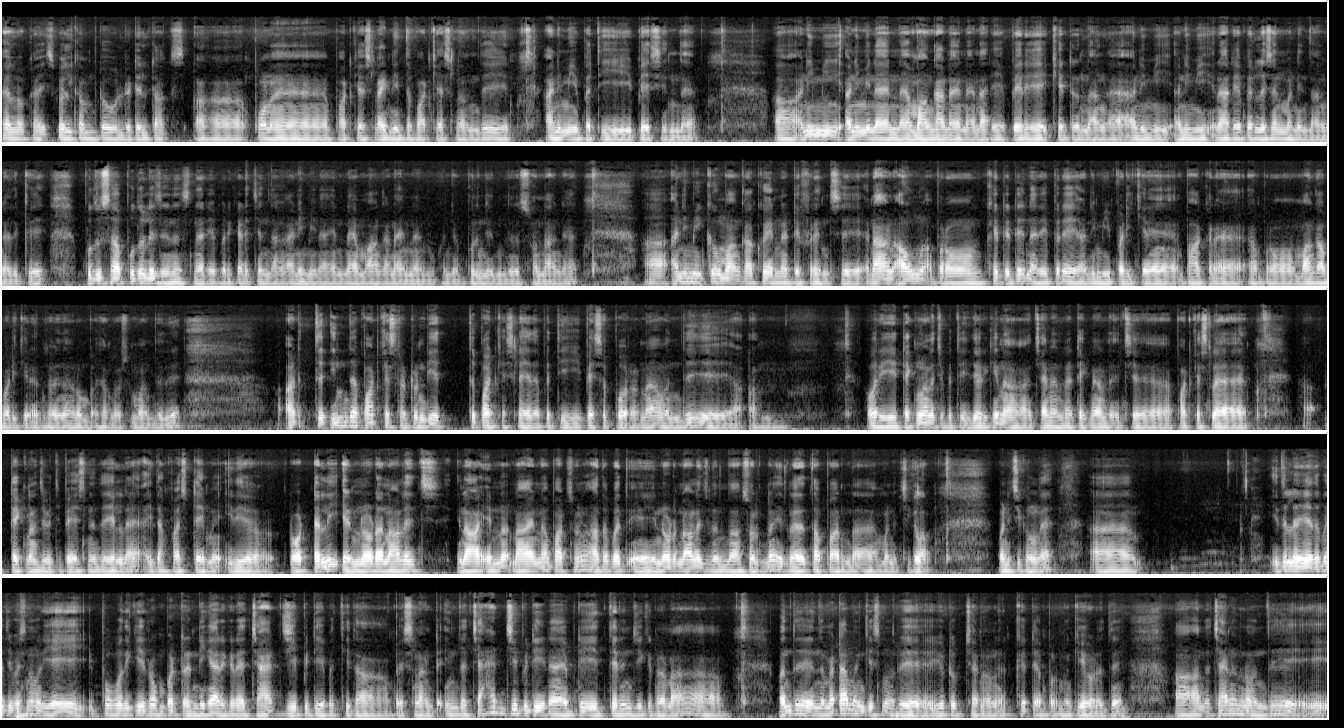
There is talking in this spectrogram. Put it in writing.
Hello guys welcome to little talks போன பாட்காஸ்ட்டில் இந்த பாட்காஸ்ட்டில் வந்து அனிமியை பற்றி பேசியிருந்தேன். அனிமி அனிமினா என்ன? மாங்கானா என்ன? நிறைய பேர் கேட்டிருந்தாங்க. அனிமி அனிமி நிறைய பேர் லெசன் பண்ணியிருந்தாங்க அதுக்கு. புதுசாக புது லெசனஸ் நிறைய பேர் கிடச்சிருந்தாங்க. அனிமினா என்ன? மாங்கானா என்னன்னு கொஞ்சம் புரிஞ்சிருந்து சொன்னாங்க. அனிமிக்கும் மாங்காக்கும் என்ன டிஃப்ரென்ஸு நான் அவங்க அப்புறம் கேட்டுட்டு நிறைய பேர் அனிமி படிக்கிறேன் பார்க்குறேன் அப்புறம் மாங்கா படிக்கிறேன்னு சொல்லி தான் ரொம்ப சந்தோஷமாக இருந்தது. அடுத்து இந்த பாட்காஸ்ட்டில் டுவெண்ட்டி எத்து பாட்காஸ்ட்டில் எதை பற்றி பேச போகிறேன்னா வந்து ஒரு டெக்னாலஜி பற்றி இது வரைக்கும் நான் சேனலில் டெக்னாலஜி பாட்காஸ்ட்டில் டெக்னாலஜி பற்றி பேசினதே இல்லை. இதுதான் ஃபஸ்ட் டைமு இது டோட்டலி என்னோடய நாலேஜ் நான் என்ன நான் என்ன பார்த்தனோ அதை பற்றி என்னோடய நாலேஜ்லேருந்து தான் சொல்கிறேன் இதில் எதாவது தப்பாக இருந்தால் மன்னிச்சிக்கலாம். மன்னிச்சிக்கோங்க. இதில் எதை பற்றி பேசினா ஒரு ஏஐ இப்போதைக்கு ரொம்ப ட்ரெண்டிங்காக இருக்கிற சேட் ஜிபிடியை பற்றி தான் பேசலான்ட்டு. இந்த சேட் ஜிபிடி நான் எப்படி தெரிஞ்சுக்கிறேன்னா வந்து இந்த மெட்டாமங்கிஸ்னு ஒரு யூடியூப் சேனல் இருக்குது டெம்பிள் மங்கியோடது அந்த சேனலில் வந்து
